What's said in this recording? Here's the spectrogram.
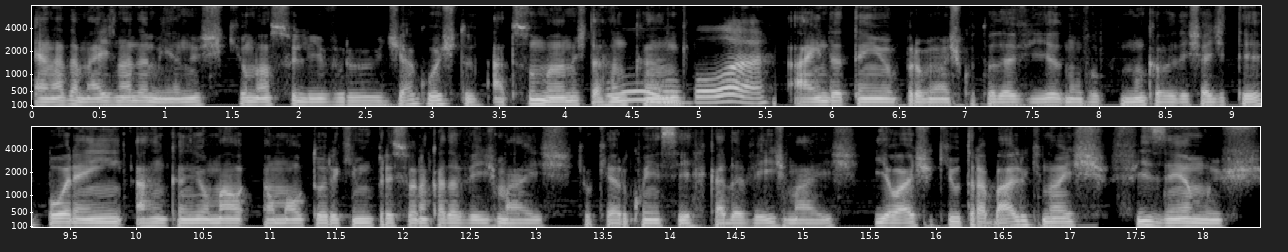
é nada mais, nada menos que o nosso livro de agosto, Atos Humanos, da Han Kang. Uh, boa! Ainda tenho problemas com Todavia, não vou, nunca vou deixar de ter. Porém, a Han Kang é uma, é uma autora que me impressiona cada vez mais, que eu quero conhecer cada vez mais. E eu acho que o trabalho que nós fizemos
